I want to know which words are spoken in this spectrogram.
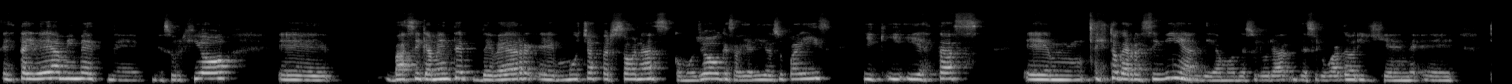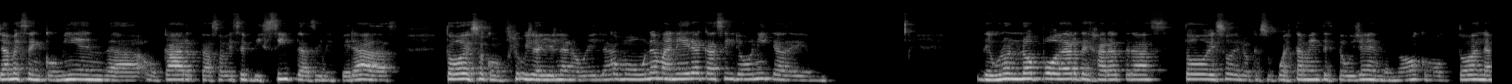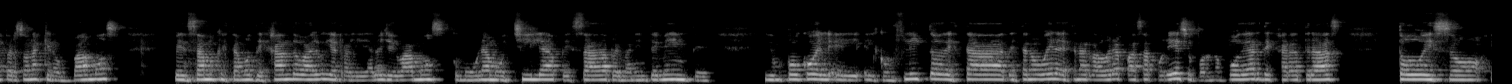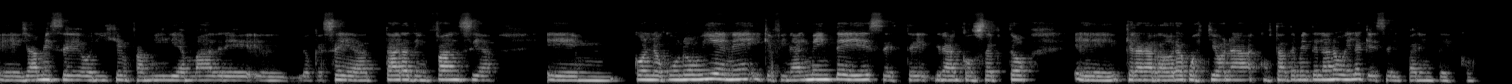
Esta idea a mí me, surgió eh, básicamente de ver eh, muchas personas como yo que se habían ido de su país y, estas, em, esto que recibían, digamos, de su lugar de, su lugar de origen, eh, llámese encomienda o cartas, a veces visitas inesperadas, todo eso confluye ahí en la novela, como una manera casi irónica de, de uno no poder dejar atrás todo eso de lo que supuestamente está huyendo, ¿no? Como todas las personas que nos vamos pensamos que estamos dejando algo y en realidad lo llevamos como una mochila pesada permanentemente. Y un poco el, conflicto de esta, de esta novela, de esta narradora, pasa por eso, por no poder dejar atrás todo eso, eh, llámese origen, familia, madre, eh, lo que sea, taras de infancia, eh, con lo que uno viene y que finalmente es este gran concepto que la narradora cuestiona constantemente en la novela, que es el parentesco.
